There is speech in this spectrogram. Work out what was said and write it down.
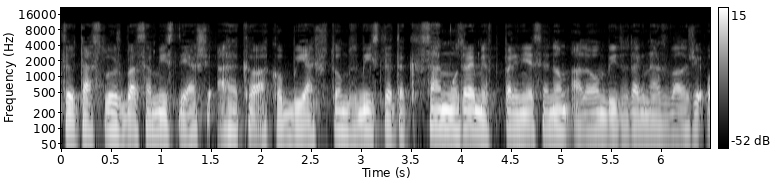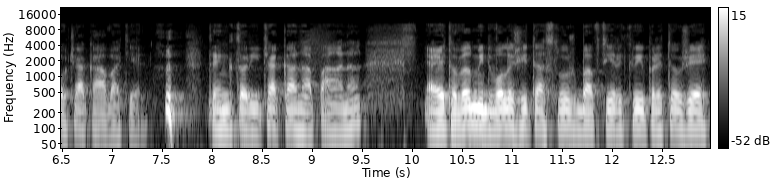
tá služba sa myslí až ako, ako by až v tom zmysle, tak samozrejme v prenesenom, ale on by to tak nazval, že očakávateľ. Ten, ktorý čaká na pána. A je to veľmi dôležitá služba v cirkvi, pretože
